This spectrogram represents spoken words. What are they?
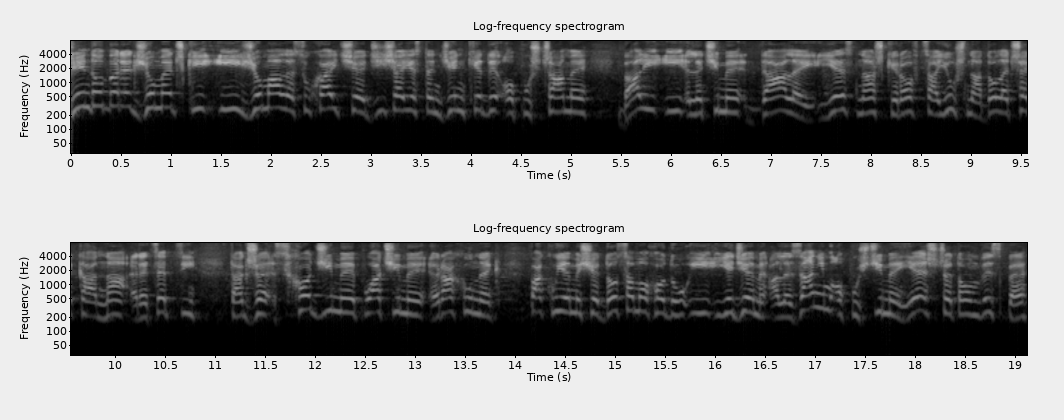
Dzień dobry, ziomeczki i ziomale. Słuchajcie, dzisiaj jest ten dzień, kiedy opuszczamy Bali i lecimy dalej. Jest nasz kierowca już na dole, czeka na recepcji. Także schodzimy, płacimy rachunek, pakujemy się do samochodu i jedziemy. Ale zanim opuścimy jeszcze tą wyspę,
